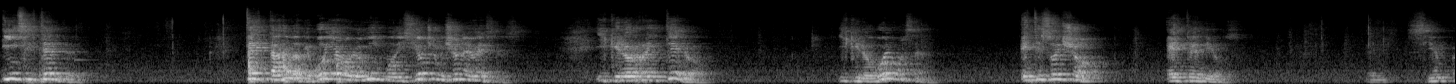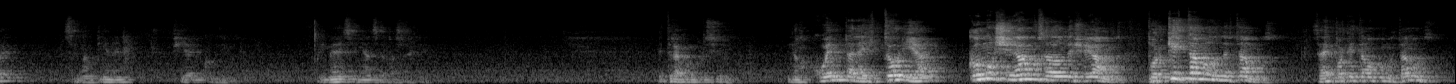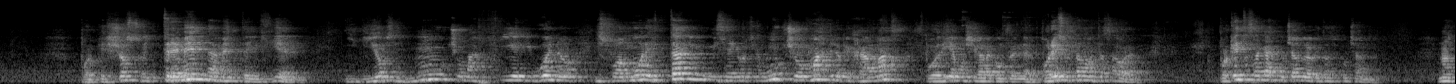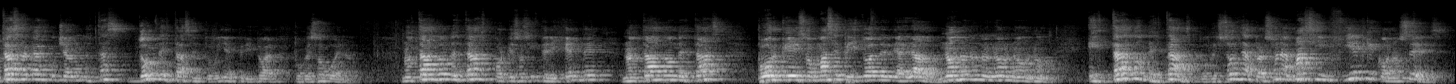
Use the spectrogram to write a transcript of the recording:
Insistente, duda que voy y hago lo mismo 18 millones de veces y que lo reitero y que lo vuelvo a hacer. Este soy yo, este es Dios. Él siempre se mantiene fiel conmigo. Primera enseñanza pasaje. Esta es la conclusión. Nos cuenta la historia, cómo llegamos a donde llegamos, por qué estamos donde estamos. ¿Sabes por qué estamos como estamos? Porque yo soy tremendamente infiel y Dios es mucho más fiel y bueno y su amor es tan misericordioso, mucho más de lo que jamás podríamos llegar a comprender. Por eso estamos donde estás ahora. ¿Por qué estás acá escuchando lo que estás escuchando? No estás acá escuchando, estás dónde estás en tu vida espiritual porque sos bueno. No estás donde estás porque sos inteligente, no estás donde estás porque sos más espiritual del de al lado. No, no, no, no, no, no, no. Estás donde estás porque sos la persona más infiel que conoces.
